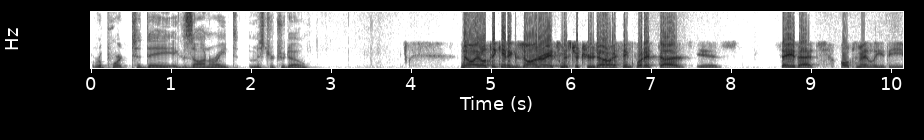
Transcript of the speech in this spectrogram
report today exonerate Mr. Trudeau? No, I don't think it exonerates Mr. Trudeau. I think what it does is say that ultimately the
